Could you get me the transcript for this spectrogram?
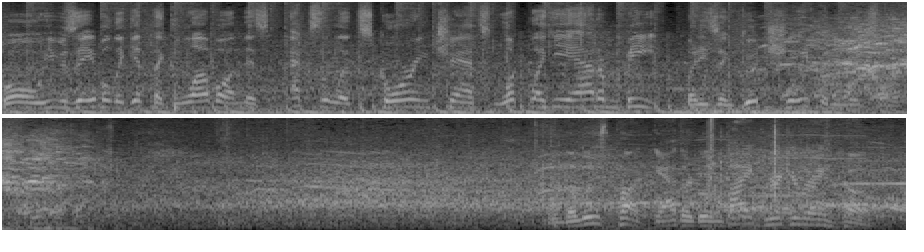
Whoa, he was able to get the glove on this excellent scoring chance. Looked like he had him beat, but he's in good shape and he makes it. And the loose puck gathered in by Grigorenko.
